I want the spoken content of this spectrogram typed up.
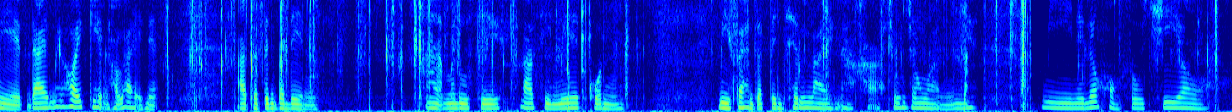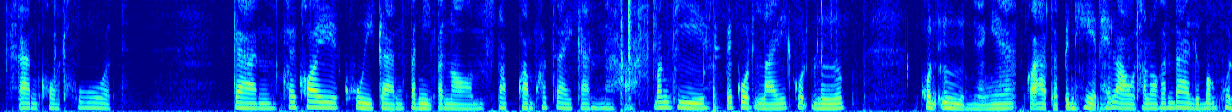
น่ห์ได้ไม่ค่อยเก่งเท่าไหร่เนี่ย อาจจะเป็นประเด็นอะมาดูซิราศีเมษคน มีแฟนจะเป็นเช่นไรนะคะ ช่วงจังหวะนี้ มีในเรื่องของโซเชียลการขอโทษ การค่อยๆคคุยกันปณีประนอม ปรับความเข้าใจกันนะคะ บางทีไปกดไลค์กดเลิฟคนอื่นอย่างเงี้ยก็อาจจะเป็นเหตุให้เราทะเลาะกันได้ หรือบางคน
